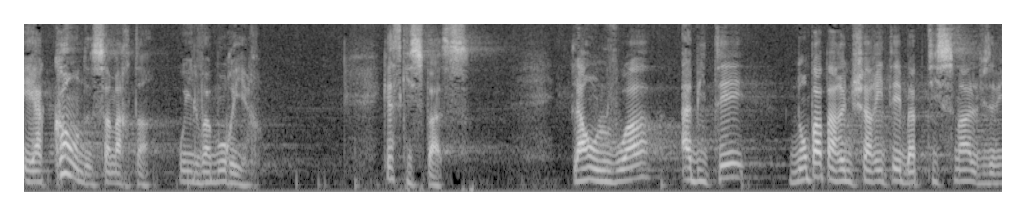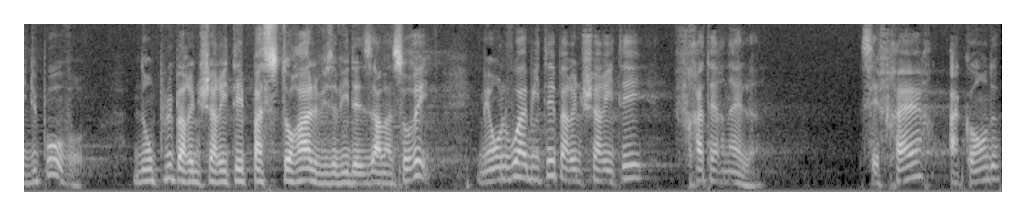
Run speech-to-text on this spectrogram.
Et à Cande, Saint-Martin, où il va mourir, qu'est-ce qui se passe? Là, on le voit habité non pas par une charité baptismale vis-à-vis du pauvre, non plus par une charité pastorale vis-à-vis des âmes à sauver, mais on le voit habité par une charité fraternelle. Ses frères, à Cande,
